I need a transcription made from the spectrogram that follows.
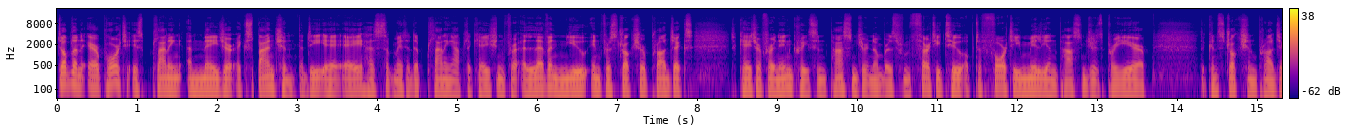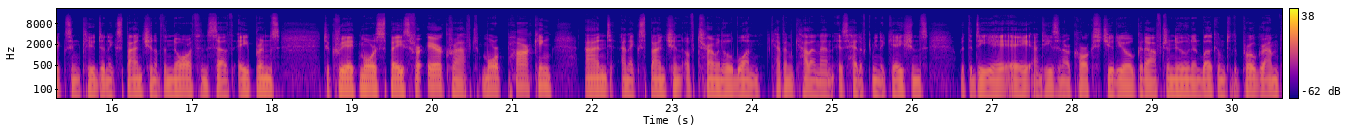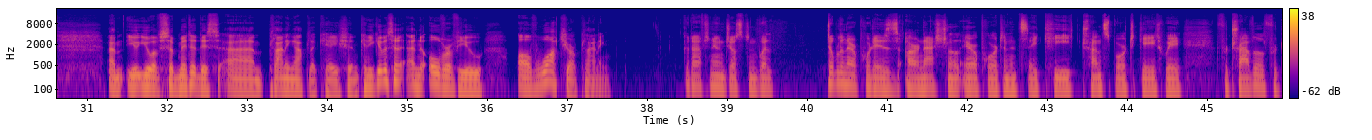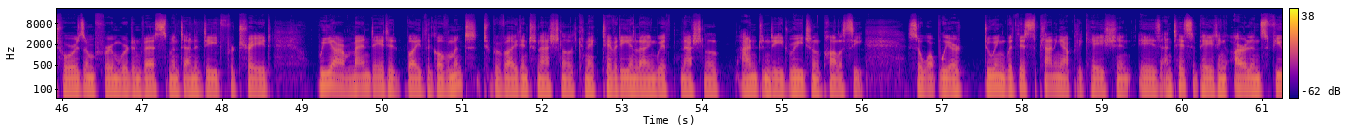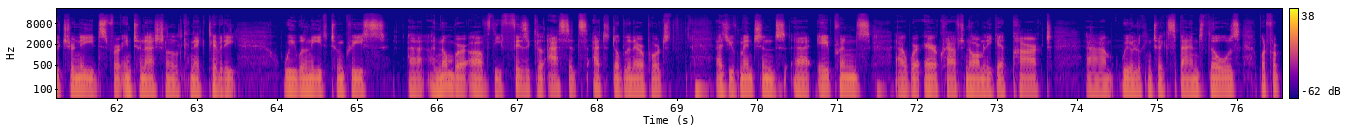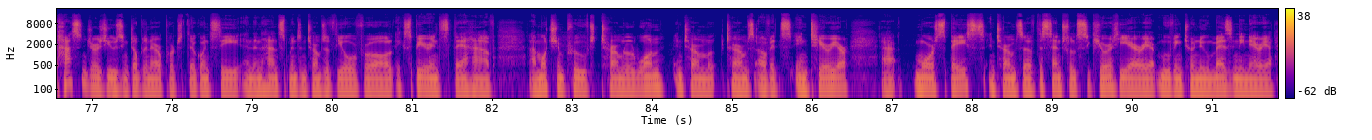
Dublin Airport is planning a major expansion. The DAA has submitted a planning application for 11 new infrastructure projects to cater for an increase in passenger numbers from 32 up to 40 million passengers per year. The construction projects include an expansion of the north and south aprons to create more space for aircraft, more parking, and an expansion of Terminal 1. Kevin Callinane is Head of Communications with the DAA and he's in our Cork studio. Good afternoon and welcome to the programme. Um, you, you have submitted this um, planning application. Can you give us a, an overview of what you're planning? Good afternoon, Justin. Well, Dublin Airport is our national airport and it's a key transport gateway for travel, for tourism, for inward investment, and indeed for trade. We are mandated by the government to provide international connectivity in line with national and indeed regional policy. So, what we are doing with this planning application is anticipating Ireland's future needs for international connectivity. We will need to increase uh, a number of the physical assets at Dublin Airport. As you've mentioned, uh, aprons uh, where aircraft normally get parked. Um, we are looking to expand those. But for passengers using Dublin Airport, they're going to see an enhancement in terms of the overall experience they have. A much improved Terminal 1 in term, terms of its interior, uh, more space in terms of the central security area, moving to a new mezzanine area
